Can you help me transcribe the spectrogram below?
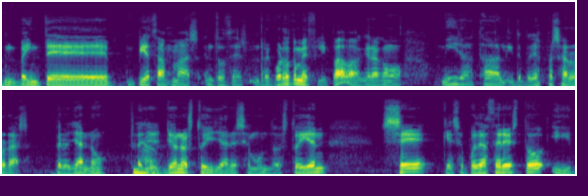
20 piezas más. Entonces, recuerdo que me flipaba, que era como, mira tal, y te podías pasar horas, pero ya no. O sea, No. Yo, yo no estoy ya en ese mundo, estoy en, sé que se puede hacer esto y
